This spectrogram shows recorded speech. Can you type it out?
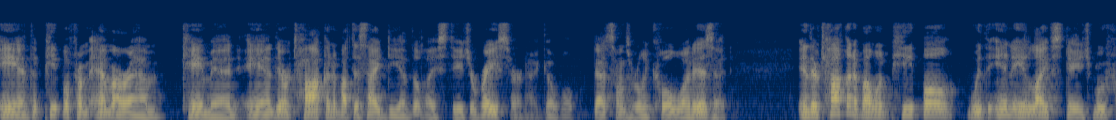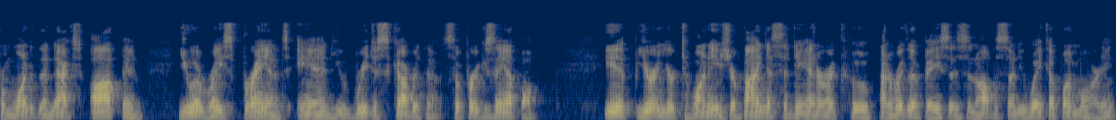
and the people from MRM came in and they were talking about this idea of the life stage eraser. And I go, well, that sounds really cool. What is it? And they're talking about when people within a life stage move from one to the next, often you erase brands and you rediscover them. So, for example, if you're in your 20s, you're buying a sedan or a coupe on a regular basis, and all of a sudden you wake up one morning,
